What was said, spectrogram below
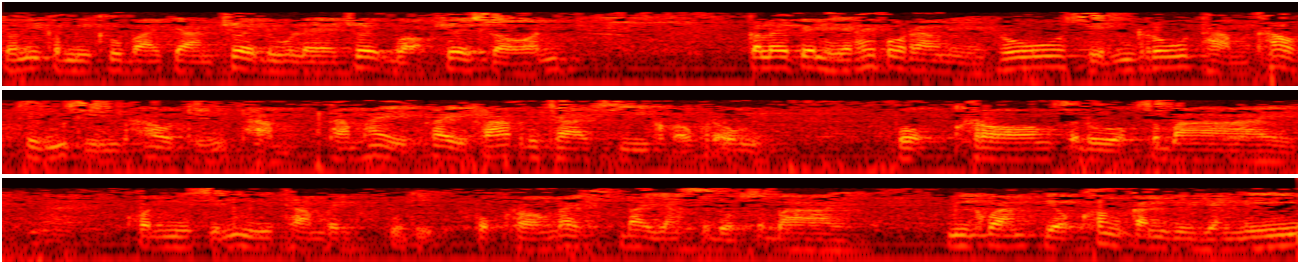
ตรงนี้ก็มีครูบาอาจารย์ช่วยดูแล ช่วยบอกช่วยสอน ก็เลยเป็นเหตุให้พวกเราเนี่ยรู้ศีลรู้ธรรมเข้าถึงศีลเข้าถึงธรรมทำให้ไพร่ฟ้าประชาชีของพระองค์ปกครองสะดวกสบาย คนมีศีลมีธรรมเป็นผู้ที่ปกครองได้ได้อย่างสะดวกสบาย มีความเกี่ยวข้องกันอยู่อย่างนี้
